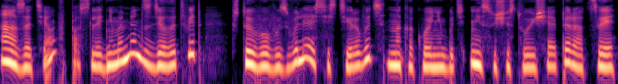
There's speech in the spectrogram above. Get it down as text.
а затем в последний момент сделает вид, что его вызвали ассистировать на какой-нибудь несуществующей операции,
